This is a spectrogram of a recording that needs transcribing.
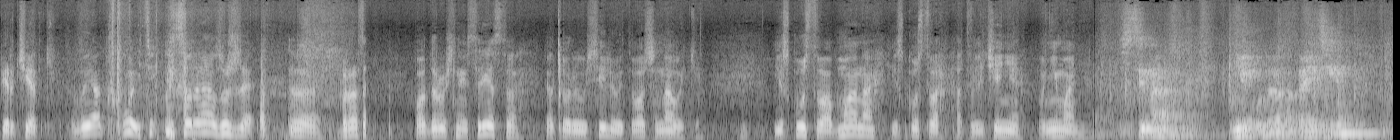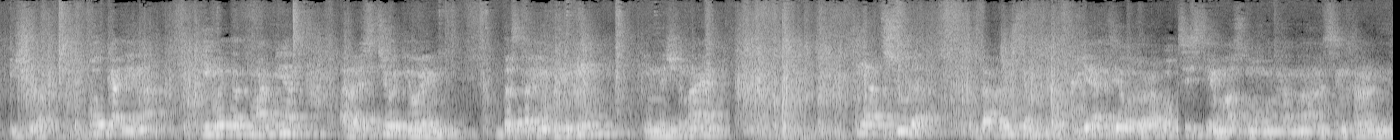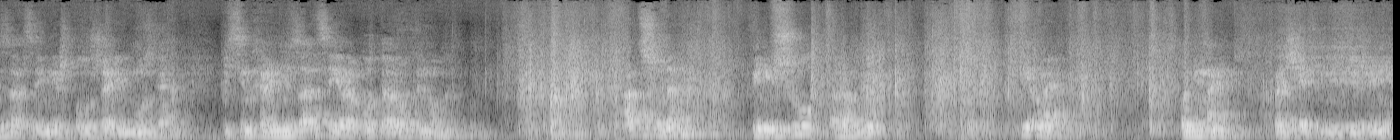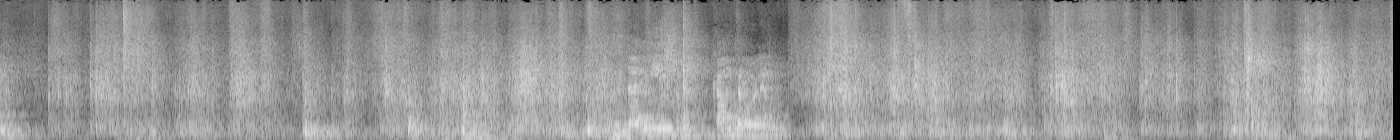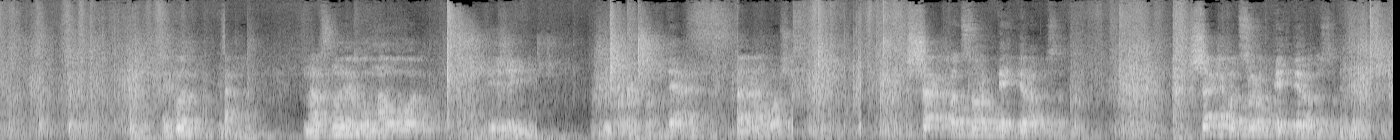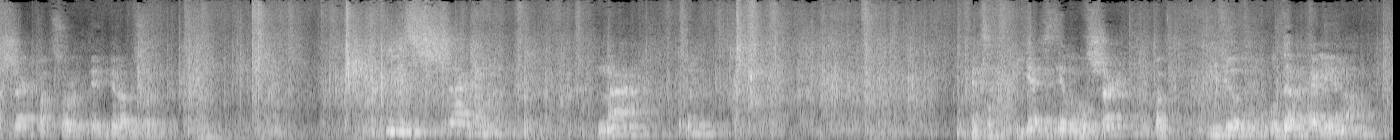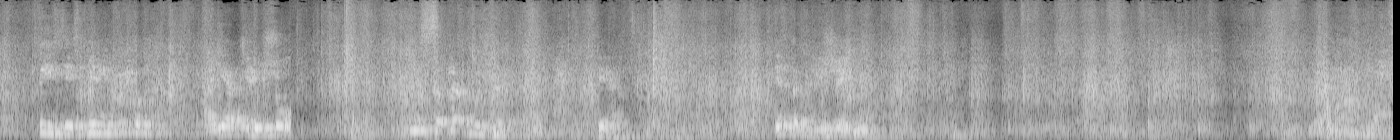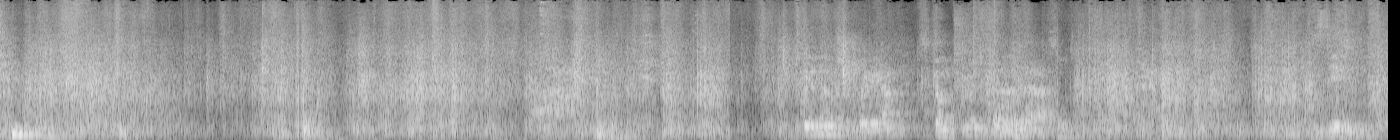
Перчатки. Вы отходите и сразу же э, бросаете подручные средства, которые усиливают ваши навыки. Искусство обмана, искусство отвлечения внимания. Стена. Некуда отойти. Еще под колено. И в этот момент расстегиваем, достаем ремень и начинаем. И отсюда, допустим, я делаю работу. Система основана на синхронизации межполушарий мозга и синхронизации работы рук и ног. Отсюда перешел работу. Первое. Вспоминаем вращательные движения. С дальнейшим контролем. Так вот, на основе волнового движения. Да. Шаг под 45 градусов. Шаг под 45 градусов. Шаг под 45 градусов. И с шагом на... Я сделал шаг, идет удар коленом. Ты здесь перекрыл, а я перешел. И сразу же это движение. Этот же вариант с Да. Здесь.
